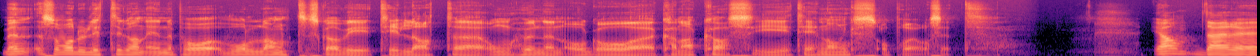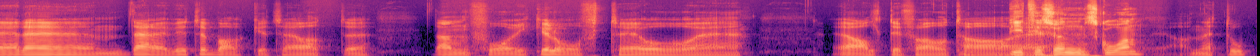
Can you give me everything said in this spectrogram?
Men så var du litt inne på hvor langt skal vi tillate unghunden å gå kanakas i tenåringsopprøret sitt? Ja, der er, det, der er vi tilbake til at uh, den får ikke lov til å uh, Alt ifra å ta Bite i sund-skoene? Uh, ja, nettopp.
